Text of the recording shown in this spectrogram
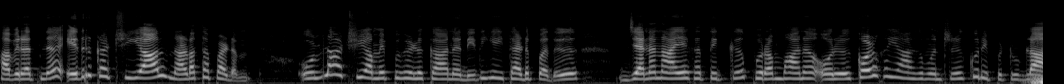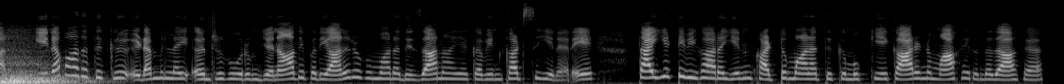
ஹவிரத்ன எதிர்க்கட்சியால் நடத்தப்படும் உள்ளாட்சி அமைப்புகளுக்கான நிதியை தடுப்பது ஜனநாயகத்திற்கு புறம்பான ஒரு கொள்கையாகும் என்று குறிப்பிட்டுள்ளார். இனவாதத்துக்கு இடமில்லை என்று கூறும் ஜனாதிபதி அனுரகுமார திசாநாயகவின் கட்சியினரே தையட்டி விகாரையின் கட்டுமானத்துக்கு முக்கிய காரணமாக இருந்ததாக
